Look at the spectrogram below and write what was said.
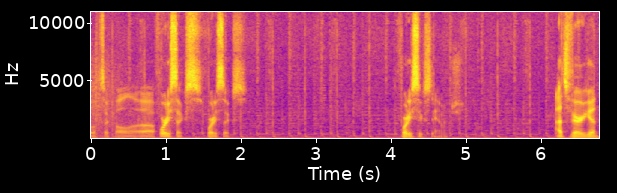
what's it called? Uh 46. 46. 46 damage. That's very good.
